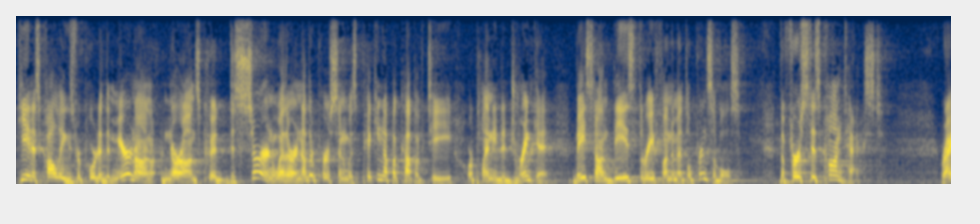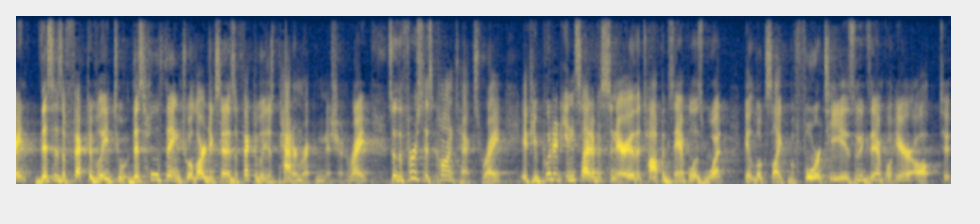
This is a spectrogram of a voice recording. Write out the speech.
he and his colleagues reported that mirror neurons could discern whether another person was picking up a cup of tea or planning to drink it based on these three fundamental principles. The first is context right? This is effectively, to, this whole thing to a large extent is effectively just pattern recognition, right? So the first is context, right? If you put it inside of a scenario, the top example is what it looks like before T is an example here. To,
